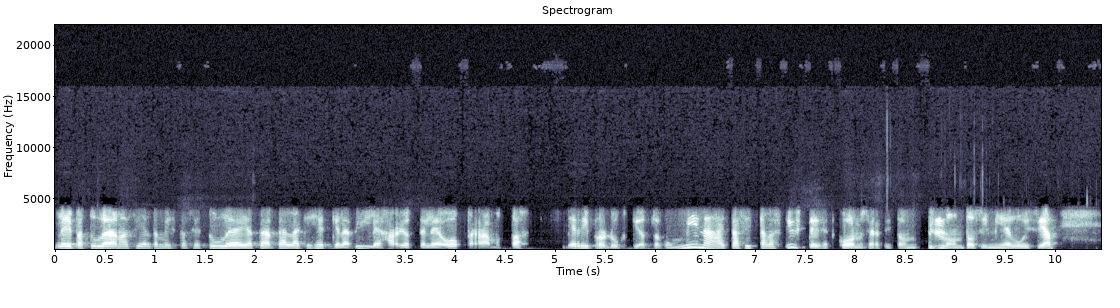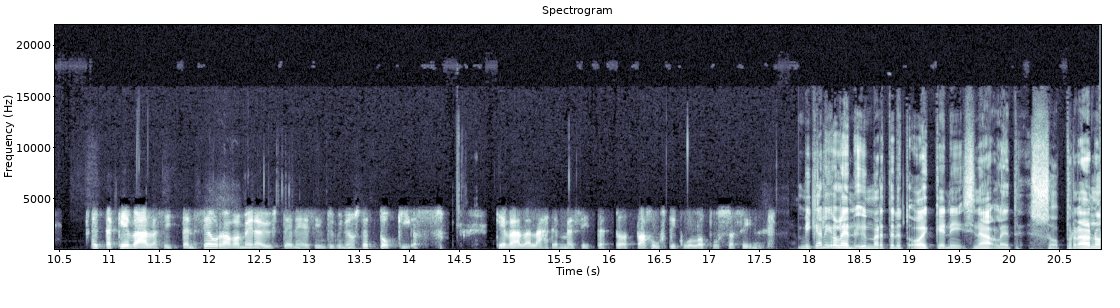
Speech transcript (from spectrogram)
leipä tulee aina sieltä, mistä se tulee. Ja t- tälläkin hetkellä Ville harjoittelee operaa, mutta eri produktiotta kuin minä. Että sitten tällaiset yhteiset konsertit on, on tosi mieluisia. Että keväällä sitten seuraava meidän yhteinen esiintyminen on sitten Tokiossa keväällä lähdemme sitten tuota, huhtikuun lopussa sinne. Mikäli olen ymmärtänyt oikein, niin sinä olet soprano,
